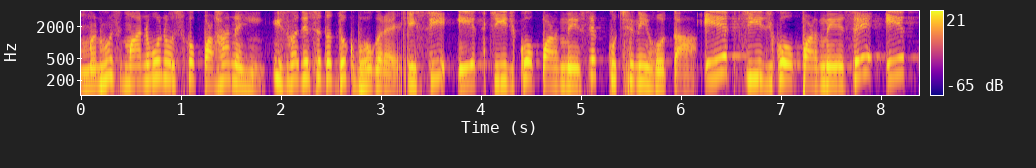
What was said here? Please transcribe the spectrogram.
मनुष्य मानवों ने उसको पढ़ा नहीं। इस वजह से तो दुख भोग रहे। किसी एक चीज़ को पढ़ने से कुछ नहीं होता। एक चीज़ को पढ़ने से एक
